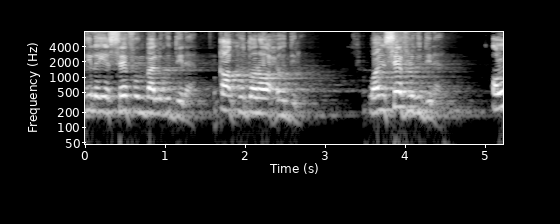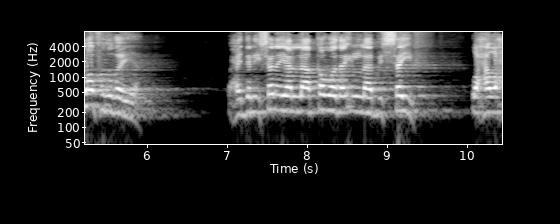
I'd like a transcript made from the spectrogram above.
dilaya seefun baa lagu dilaa. Qaabkuu doona wax oo dilo. Waa in seef lagu dilaa oo loo fududeeya waxay deliishanayaan laa qawada ilaa bisayf. Waxa wax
